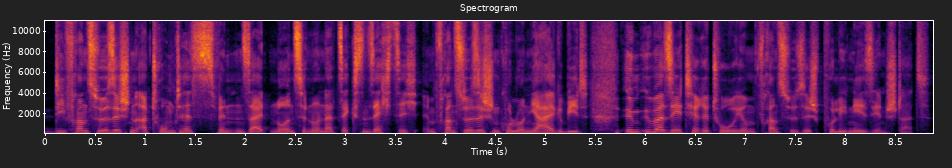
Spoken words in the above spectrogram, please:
Die französischen Atomtests finden seit 1966 im französischen Kolonialgebiet im Überseeterritorium Französisch-Polynesien statt.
